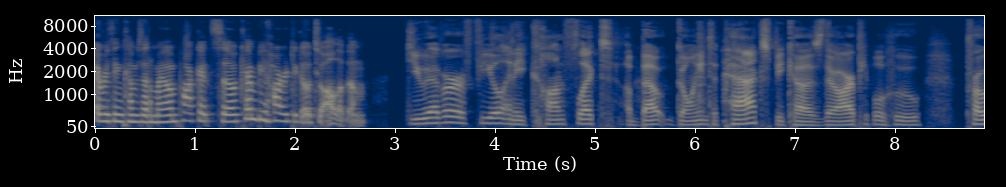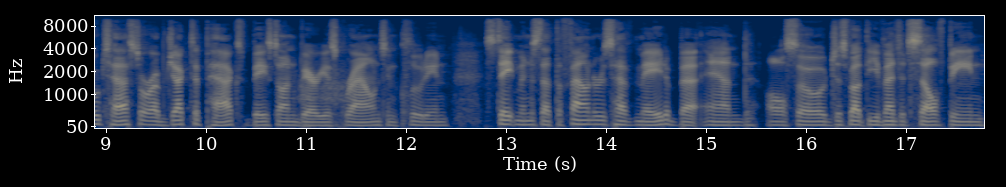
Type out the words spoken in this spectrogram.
Everything comes out of my own pocket, so it can be hard to go to all of them. Do you ever feel any conflict about going to PAX? Because there are people who protest or object to PAX based on various grounds, including statements that the founders have made about, and also just about the event itself being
